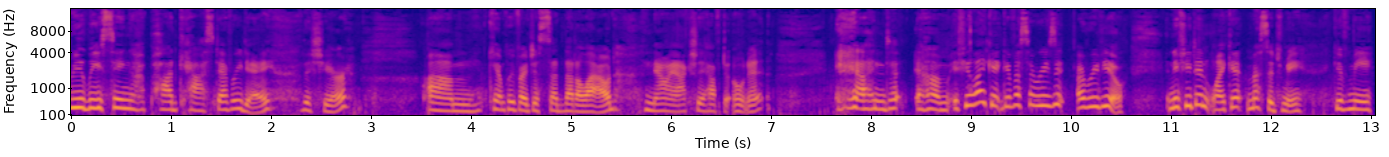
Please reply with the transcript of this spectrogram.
releasing a podcast every day this year. Um, can't believe I just said that aloud. Now I actually have to own it. And um, if you like it, give us a, re- a review. And if you didn't like it, message me. Give me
